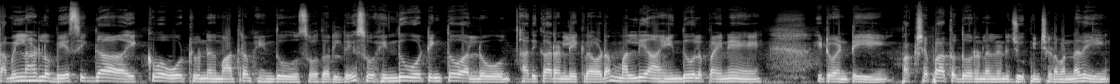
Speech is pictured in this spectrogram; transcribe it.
తమిళనాడులో బేసిక్గా ఎక్కువ ఓట్లు ఉన్నది మాత్రం హిందూ సోదరులది. సో హిందూ ఓటింగ్తో వాళ్ళు అధికారం లేక రావడం మళ్ళీ ఆ హిందువులపైనే ఇటువంటి పక్షపాత ధోరణులను చూపించడం అన్నది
